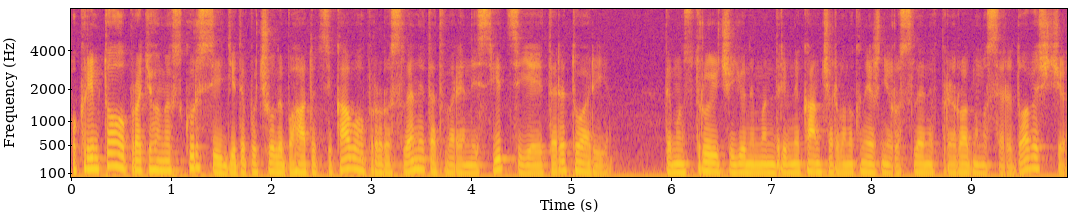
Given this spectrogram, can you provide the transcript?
Окрім того, протягом екскурсії діти почули багато цікавого про рослини та тваринний світ цієї території. Демонструючи юним мандрівникам червонокнижні рослини в природному середовищі,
